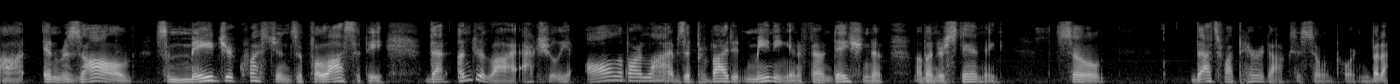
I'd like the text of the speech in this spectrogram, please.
uh, and resolve some major questions of philosophy that underlie actually all of our lives that provide it meaning and a foundation of, of understanding. So that's why paradox is so important. But uh,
